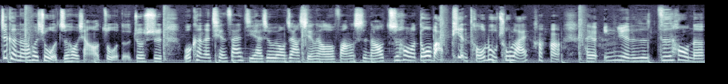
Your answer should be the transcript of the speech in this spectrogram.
这个呢，会是我之后想要做的，就是我可能前三集还是会用这样闲聊的方式，然后之后呢，等我把片头录出来，哈哈，还有音乐的之后呢，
